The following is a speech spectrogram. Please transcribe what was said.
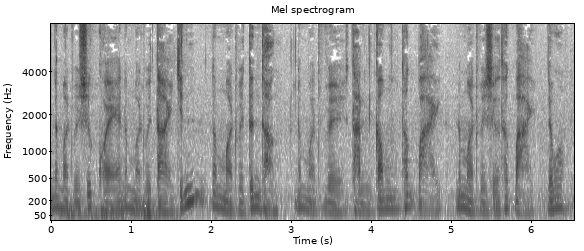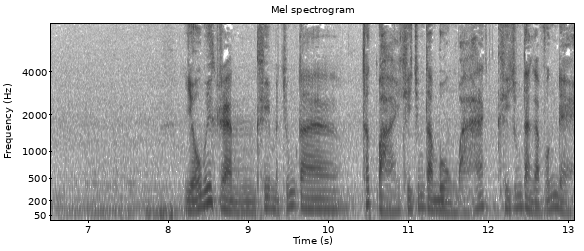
nó mệt về sức khỏe, nó mệt về tài chính, nó mệt về tinh thần, nó mệt về thành công, thất bại, nó mệt về sự thất bại, đúng không? Dẫu biết rằng khi mà chúng ta thất bại, khi chúng ta buồn bã, khi chúng ta gặp vấn đề,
